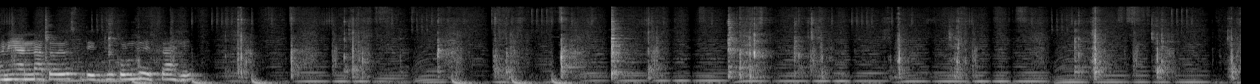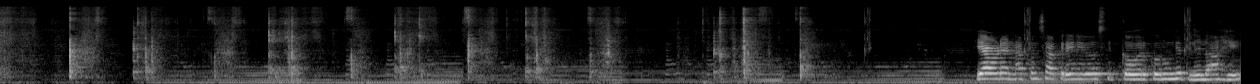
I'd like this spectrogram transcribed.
आणि यांना आता व्यवस्थित एकजीव करून घ्यायचं आहे. या आवड्यांना आपण साखरेने व्यवस्थित कवर करून घेतलेलं आहे.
